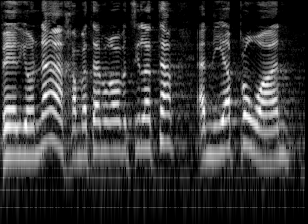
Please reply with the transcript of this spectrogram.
ve'elyona chamata and the upper one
